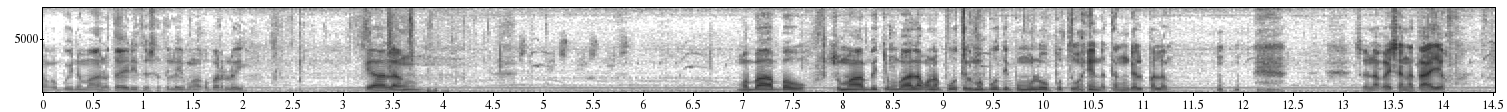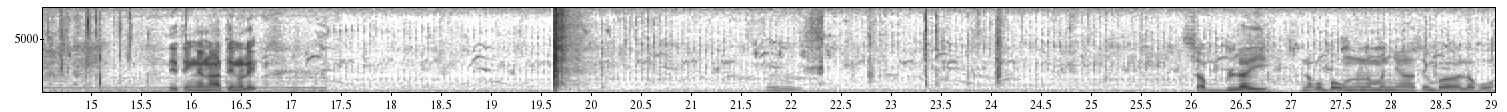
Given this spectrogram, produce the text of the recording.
nakabuy na maano tayo dito sa tulay mga kabarloy. Kaya lang, mababaw. Sumabit yung bala ko na putol. Mabuti pumulupot. O, ayan, natanggal pa lang. so, nakaisa na tayo. Titingnan natin uli. Sablay. Naku, baon na naman yata yung bala ko.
